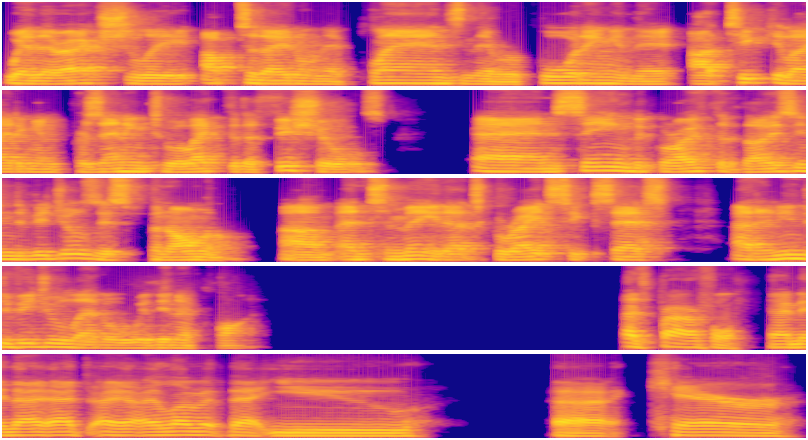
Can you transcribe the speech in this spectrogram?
where they're actually up to date on their plans and their reporting and they're articulating and presenting to elected officials. And seeing the growth of those individuals is phenomenal. Um, and to me that's great success at an individual level within a client. That's powerful. I mean I, I, I love it that you uh, care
